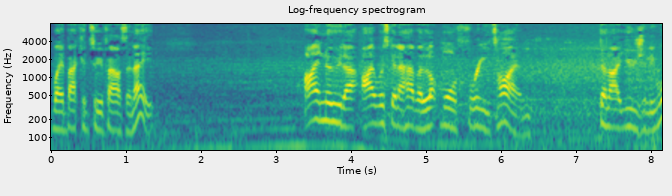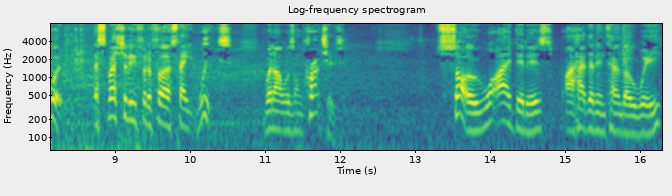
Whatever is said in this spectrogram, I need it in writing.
way back in 2008, I knew that I was going to have a lot more free time than I usually would especially for the first eight weeks when I was on crutches. So what I did is I had a Nintendo Wii,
